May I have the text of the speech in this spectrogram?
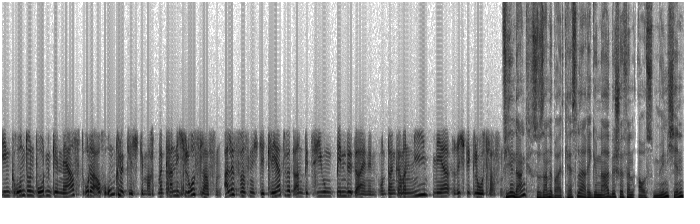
in Grund und Boden genervt oder auch unglücklich gemacht. Man kann nicht loslassen. Alles, was nicht geklärt wird an Beziehung, bindet einen und dann kann man nie mehr richtig loslassen. Vielen Dank, Susanne Breit-Kessler, Regionalbischöfin aus München.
